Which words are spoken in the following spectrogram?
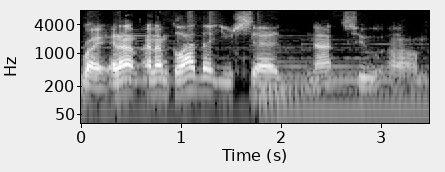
right. And I'm and I'm glad that you said not to um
